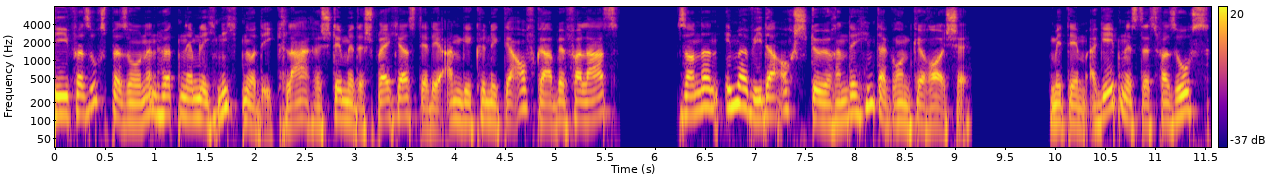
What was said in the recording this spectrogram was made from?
Die Versuchspersonen hörten nämlich nicht nur die klare Stimme des Sprechers, der die angekündigte Aufgabe verlas, sondern immer wieder auch störende Hintergrundgeräusche. Mit dem Ergebnis des Versuchs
